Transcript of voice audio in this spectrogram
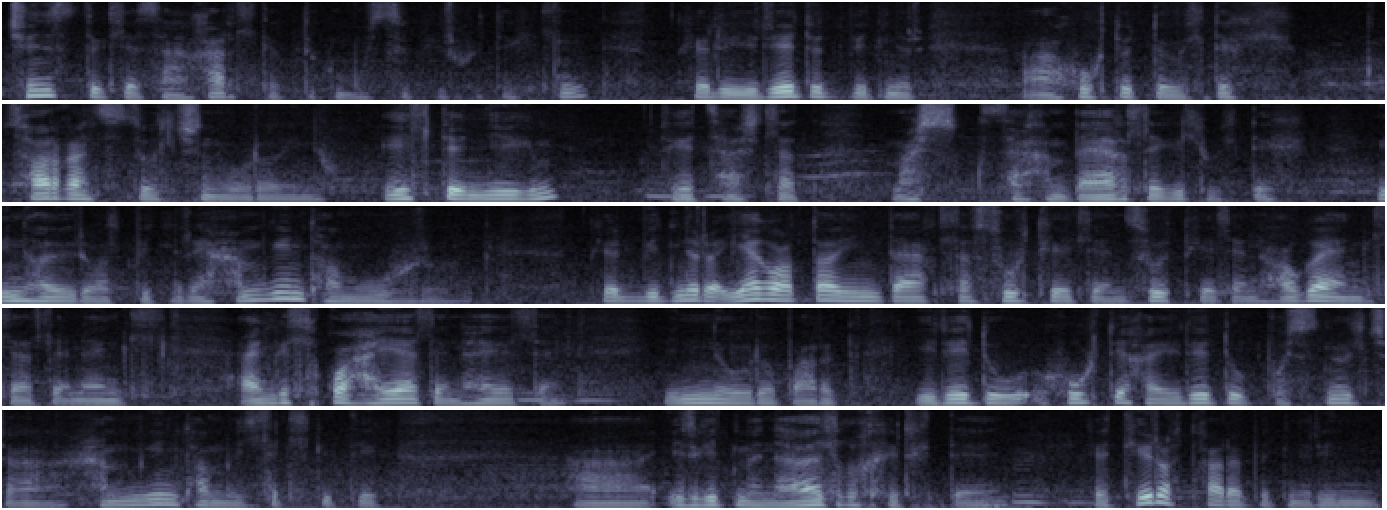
чин сэтгэлээс анхаарал тавьдаг хүмүүсийг ерөөдөө хэлнэ тэгэхээр ирээдүйд бид нэр хүүхдүүдэд үлдэх цоор ганц зүйл чинь өөрөө энэ ээлтэй нийгэм тэгээд цаашлаад маш сайхан байгалыг л үлдээх энэ хоёр бол бидний хамгийн том үүрэг Тэгэхээр бид нэр яг одоо энэ байглаа сүйтгэл байна, сүйтгэл байна, хогоо ангилал байна, англи ангилахгүй хаяал байна, хаяал байна. Энэ нь өөрөө баг ирээдүй хүүхдийнхаа ирээдүйг бүснүүлж байгаа хамгийн том илэрэл гэдгийг а иргэд мань ойлгох хэрэгтэй. Тэгэхээр тэр утгаараа бид нэр энэ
